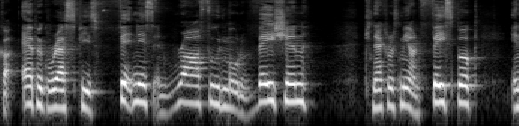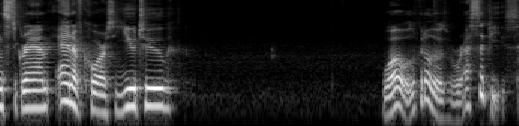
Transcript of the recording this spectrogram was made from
Got epic recipes, fitness, and raw food motivation. Connect with me on Facebook, Instagram, and of course, YouTube. Whoa, look at all those recipes.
